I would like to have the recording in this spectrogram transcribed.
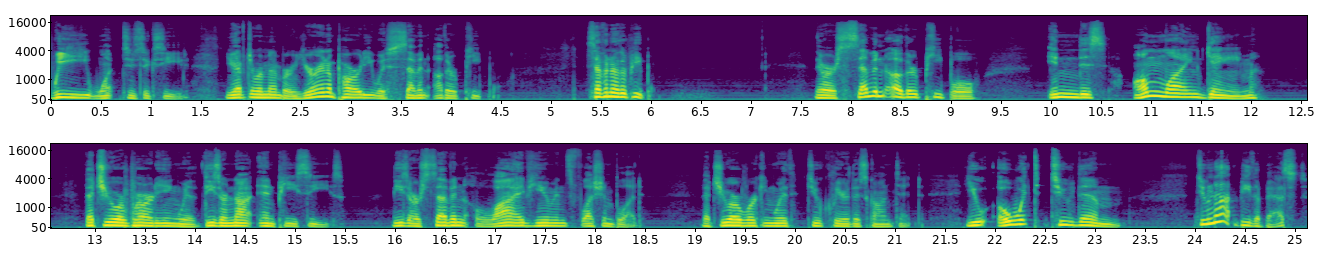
we want to succeed. You have to remember, you're in a party with seven other people. Seven other people. There are seven other people in this online game that you are partying with. These are not NPCs. These are seven live humans, flesh and blood, that you are working with to clear this content. You owe it to them. Do not be the best,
